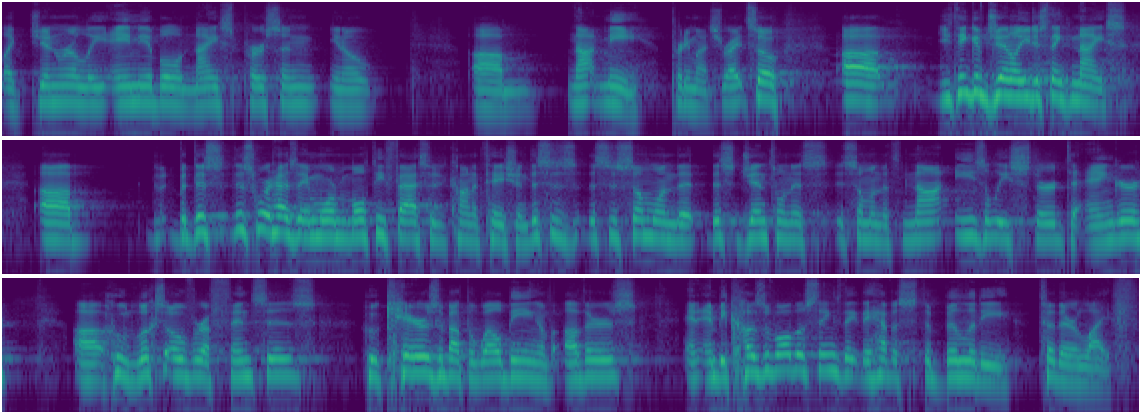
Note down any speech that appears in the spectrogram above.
like generally amiable, nice person, you know, um, not me, pretty much, right? So uh, you think of gentle, you just think nice. Uh, but this, this word has a more multifaceted connotation. This is, this is someone that, this gentleness is someone that's not easily stirred to anger, uh, who looks over offenses, who cares about the well being of others. And, and because of all those things, they, they have a stability to their life.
